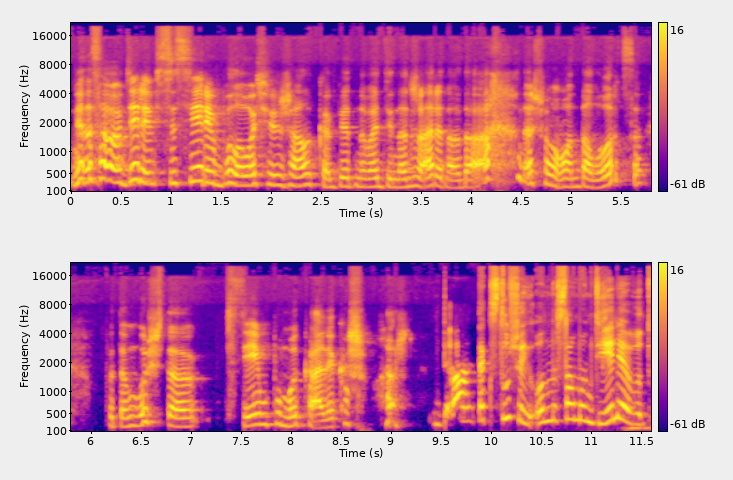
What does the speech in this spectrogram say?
Мне на самом деле всю серию было очень жалко бедного Дина Джарена, да, нашего мандалорца, потому что все им помыкали кошмарно. Да, так слушай, он на самом деле, вот,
